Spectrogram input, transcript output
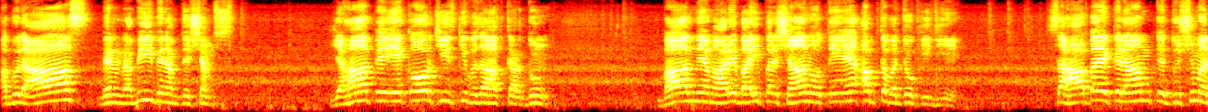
ابو العاص بن ربی بن عبد الشمس۔ یہاں پہ ایک اور چیز کی وضاحت کر دوں۔ بعد میں ہمارے بھائی پریشان ہوتے ہیں اب توجہ کیجیے۔ صحابہ کرام کے دشمن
